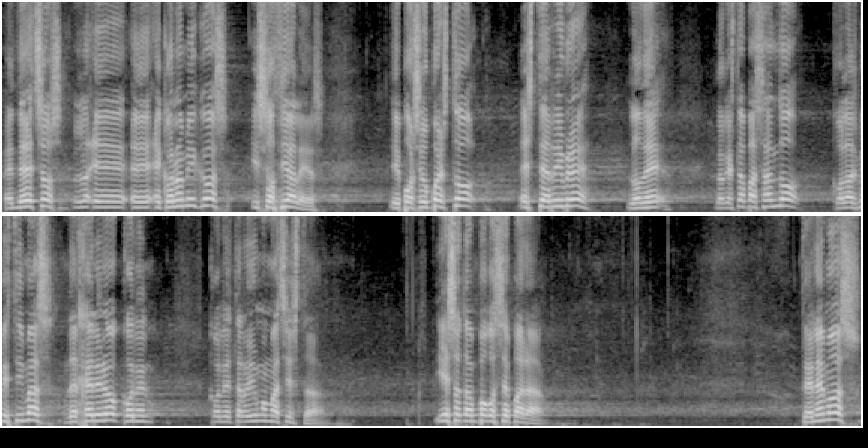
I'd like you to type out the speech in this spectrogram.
en derechos eh, eh, económicos y sociales. Y por supuesto es terrible lo de lo que está pasando con las víctimas de género con el, con el terrorismo machista. Y eso tampoco se para. Tenemos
